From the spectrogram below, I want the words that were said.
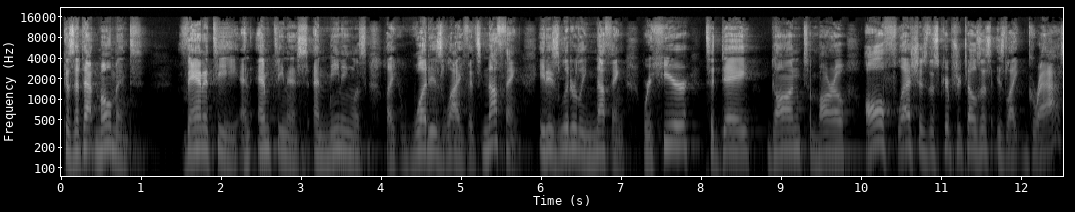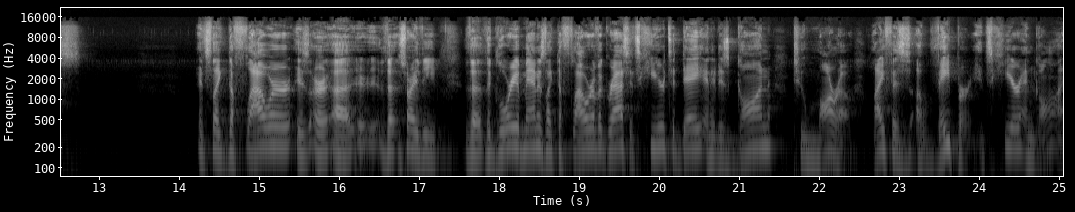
Because at that moment, vanity and emptiness and meaningless, like what is life? It's nothing. It is literally nothing. We're here today, gone tomorrow. All flesh, as the scripture tells us, is like grass. It's like the flower is, or uh, the sorry, the, the the glory of man is like the flower of a grass. It's here today and it is gone tomorrow. Life is a vapor. It's here and gone.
